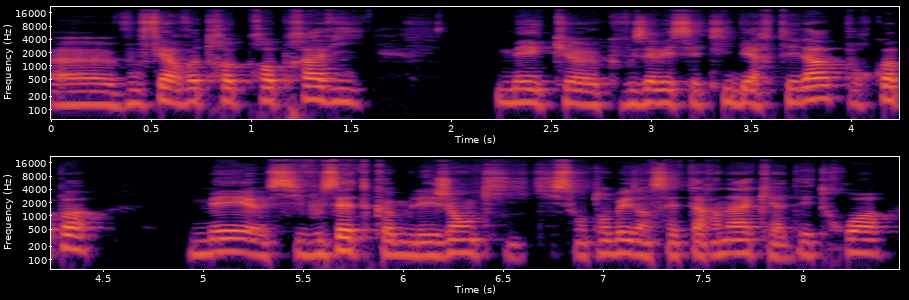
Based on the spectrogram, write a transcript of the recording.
euh, vous faire votre propre avis, mais que, vous avez cette liberté-là, pourquoi pas? Mais euh, si vous êtes comme les gens qui, sont tombés dans cette arnaque à Détroit,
